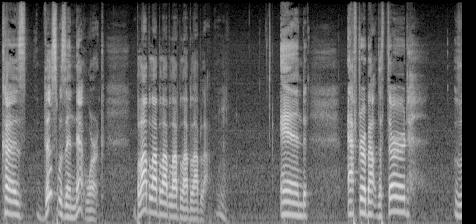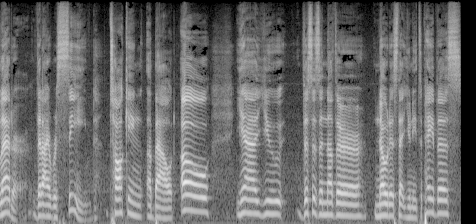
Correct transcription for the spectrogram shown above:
Because this was in network. Blah, blah, blah, blah, blah, blah, blah. And after about the third letter that I received talking about, oh, yeah, you, this is another notice that you need to pay this.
